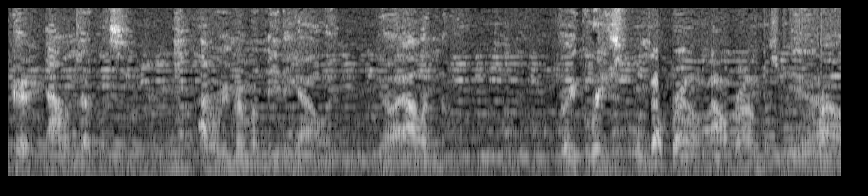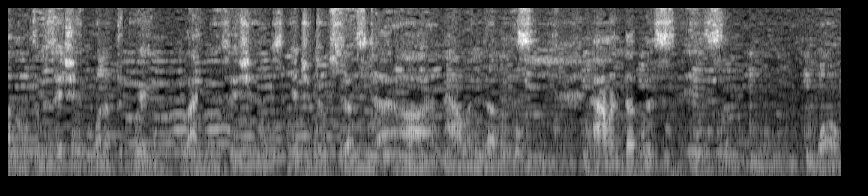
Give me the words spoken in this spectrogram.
Okay, Alan Douglas. I don't remember meeting Alan. You know, Alan, very graceful. Was that Brown? Al Brown, Mr. Yeah, Brown was a musician, one of the great black musicians, introduced us to uh, Alan Douglas. Alan Douglas is, well,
